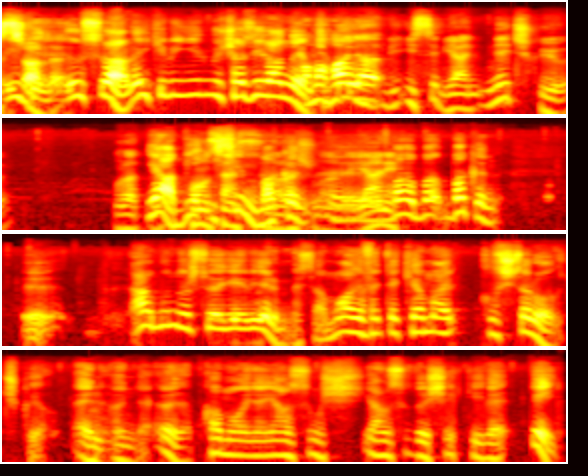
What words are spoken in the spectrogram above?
ısrarla. Israrla 2023 Haziran'da yapacak. Ama hala bir isim yani ne çıkıyor? Murat ya bir isim bakın e, yani ba- ba- bakın e, ya bunları söyleyebilirim. Mesela muhalefette Kemal Kılıçdaroğlu çıkıyor en önde. Öyle kamuoyuna yansımış yansıdığı şekliyle değil.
